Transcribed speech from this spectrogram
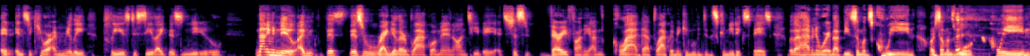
in Insecure, I'm really pleased to see like this new not even new. I'm this this regular black woman on TV. It's just very funny. I'm glad that black women can move into this comedic space without having to worry about being someone's queen or someone's warrior queen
